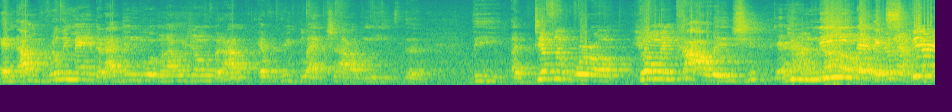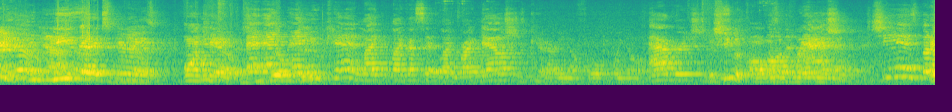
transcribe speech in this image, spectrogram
and I'm really mad that I didn't do it when I was young, but I'm, every black child needs the the a different world, Hillman College. Yeah, you need know. that experience. yeah, You yeah. need that experience on campus. And, You and, really and do. you can, like, like I said, like right now, she's carrying a 4.0 average. But she was always on a the national. She is, but I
